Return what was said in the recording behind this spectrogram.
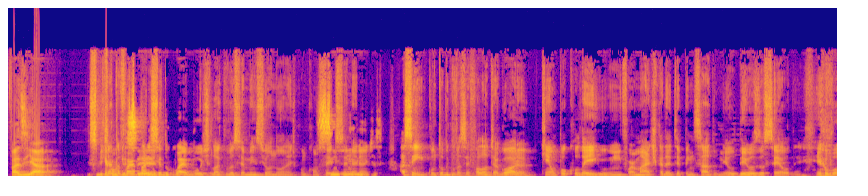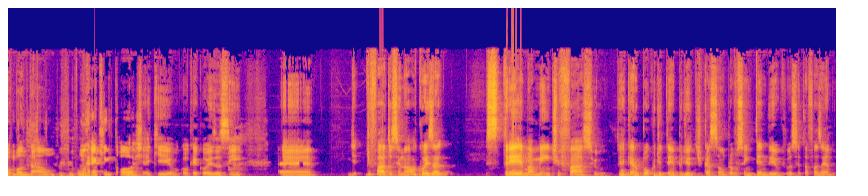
fazia isso que acontecer. Forma, é parecido com o iBoot lá que você mencionou, né, tipo um conceito Sim. semelhante. Assim. assim, com tudo que você falou até agora, quem é um pouco leigo em informática deve ter pensado, meu Deus do céu, né, eu vou montar um, um Hackintosh aqui ou qualquer coisa assim. É, de, de fato, assim, não é uma coisa extremamente fácil. Requer um pouco de tempo, de dedicação para você entender o que você está fazendo.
